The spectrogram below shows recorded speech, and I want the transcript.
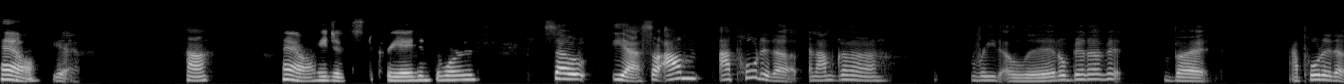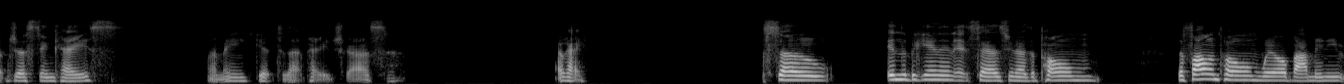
How? Yeah. Huh? How? He just created the word? So yeah, so I'm I pulled it up and I'm gonna read a little bit of it, but I pulled it up just in case. Let me get to that page, guys. Okay. So in the beginning it says, you know, the poem the following poem will by many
